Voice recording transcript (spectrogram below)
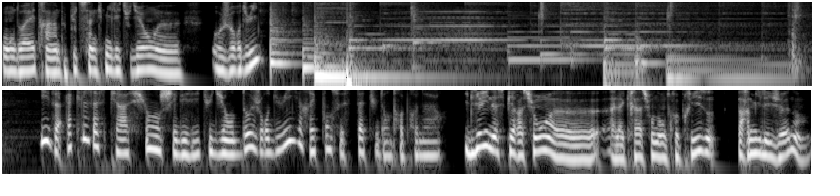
on doit être à un peu plus de 5 000 étudiants aujourd'hui. À quelles aspirations chez les étudiants d'aujourd'hui répond ce statut d'entrepreneur? Il y a une aspiration euh, à la création d'entreprises parmi les jeunes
